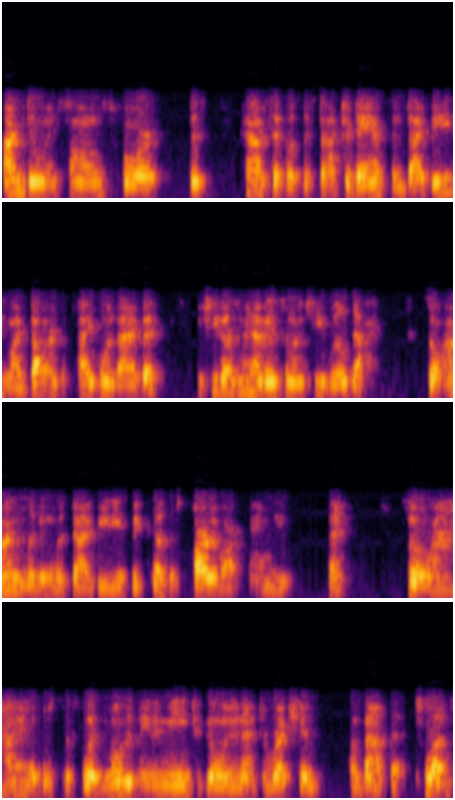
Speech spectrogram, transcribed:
I'm doing songs for this concept of this Dr. Dance and diabetes. My daughter's a type 1 diabetic. If she doesn't have insulin, she will die. So I'm living with diabetes because it's part of our family thing. So Right. I had this is what motivated me to go in that direction about that. Plus,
